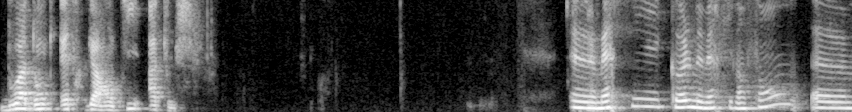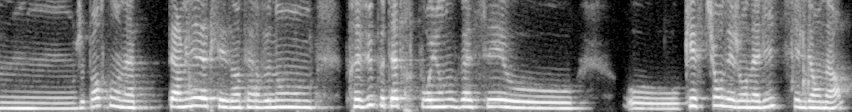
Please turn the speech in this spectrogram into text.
doit donc être garanti à tous. Euh, merci Colm et merci Vincent. Euh, je pense qu'on a terminé avec les intervenants prévus. Peut-être pourrions-nous passer aux, aux questions des journalistes s'il y en a.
